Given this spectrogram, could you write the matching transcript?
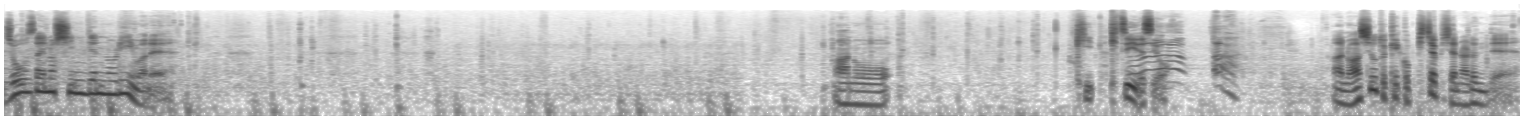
錠剤の神殿のリーンはね、あのききついですよ。あの足音結構ピチャピチャなるんで。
